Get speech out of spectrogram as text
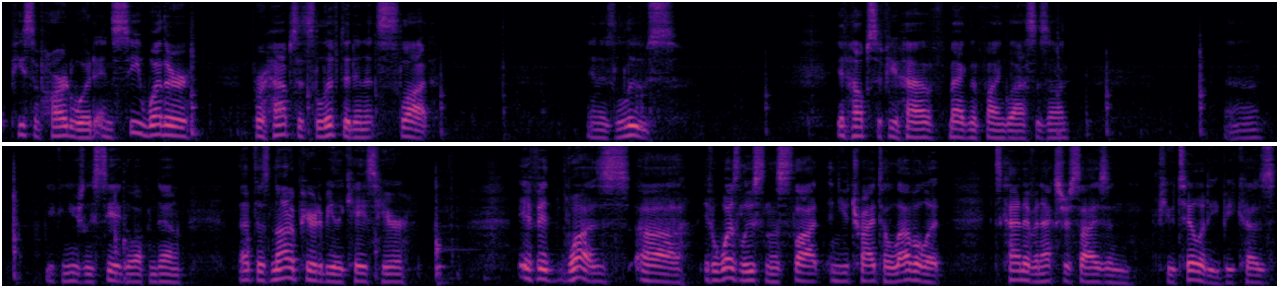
a piece of hardwood and see whether perhaps it's lifted in its slot and is loose. It helps if you have magnifying glasses on. Uh, you can usually see it go up and down. That does not appear to be the case here. If it was, uh, if it was loose in the slot and you tried to level it, it's kind of an exercise in futility because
